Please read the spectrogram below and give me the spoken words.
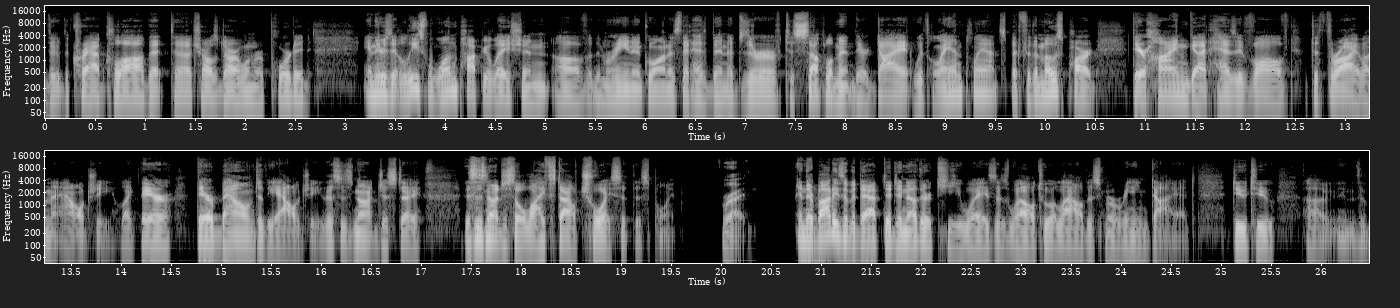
the, the crab claw that uh, Charles Darwin reported. And there's at least one population of the marine iguanas that has been observed to supplement their diet with land plants, but for the most part, their hind gut has evolved to thrive on the algae. Like they're they're bound to the algae. This is not just a this is not just a lifestyle choice at this point. Right. And their bodies have adapted in other key ways as well to allow this marine diet due to uh, the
